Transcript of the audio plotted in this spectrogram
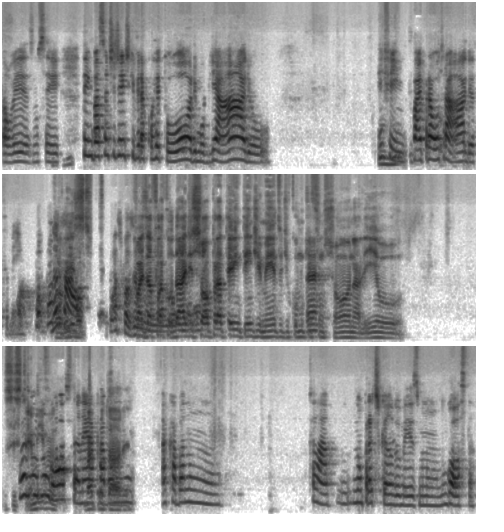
talvez, não sei. Tem bastante gente que vira corretor, imobiliário. Enfim, uhum. vai para outra área também. Normal. Posso fazer Faz um... a faculdade só para ter entendimento de como que é. funciona ali o, o sistema. Mas não gosta, né? Acaba não, acaba não, sei lá, não praticando mesmo, não, não gosta.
